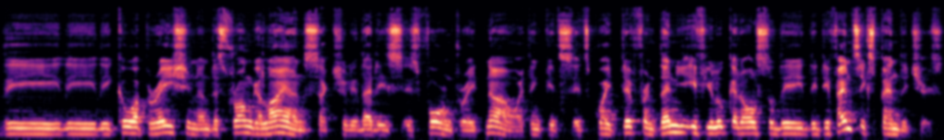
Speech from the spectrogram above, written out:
the the the cooperation and the strong alliance actually that is is formed right now i think it's it's quite different. Then if you look at also the the defense expenditures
